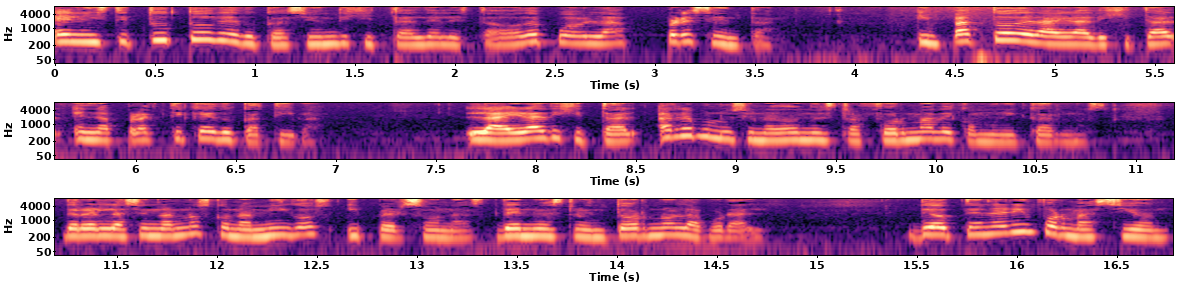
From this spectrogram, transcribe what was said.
El Instituto de Educación Digital del Estado de Puebla presenta Impacto de la era digital en la práctica educativa. La era digital ha revolucionado nuestra forma de comunicarnos, de relacionarnos con amigos y personas de nuestro entorno laboral, de obtener información,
